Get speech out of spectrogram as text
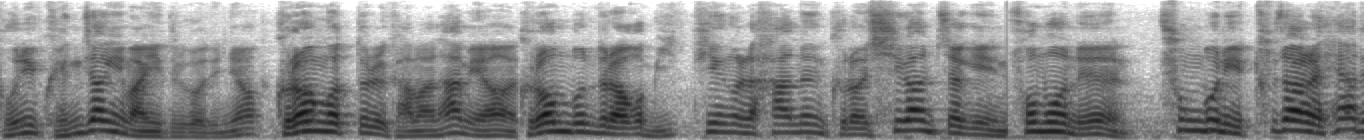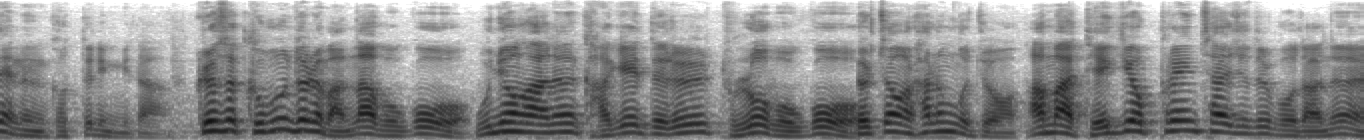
돈이 굉장히 많이 들거든요. 그런 것들을 감안하면 그런 분들하고 미팅을 하는 그런 시간적인 소모는 충분히 투자를 해야 되는 것들입니다. 그래서 그분들을 만나보고 운영하는 가게들을 둘러보고 결정을 하는 거죠. 아마 대기업 프랜차이즈들보다는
